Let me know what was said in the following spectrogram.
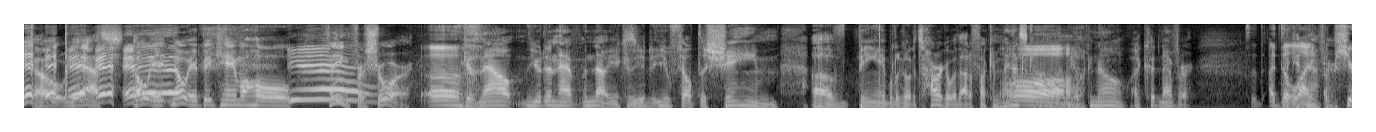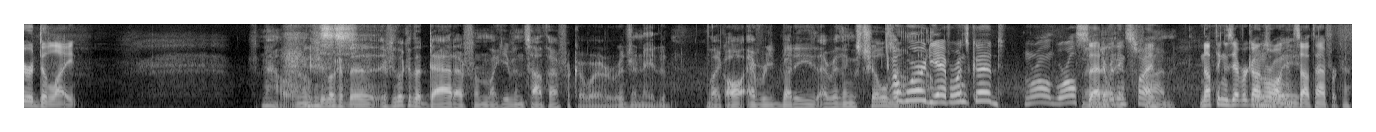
Oh yes. Oh it, no, it became a whole thing for sure. Because now you didn't have no, because you you felt the shame of being able to go to Target without a fucking mask on. And you're like, no, I could never. It's a, a delight, a pure delight. No, I mean if you look at the if you look at the data from like even South Africa where it originated, like all everybody everything's chill Oh, word, now. yeah, everyone's good. We're all we're all set. Yeah, Everything's fine. fine. Nothing's ever gone Goes wrong in South Africa.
